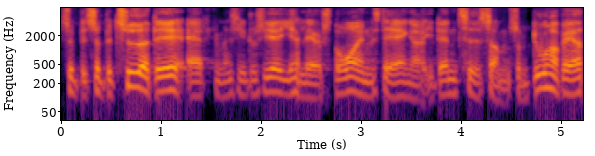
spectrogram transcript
så, så betyder det, at kan man sige, du siger, at I har lavet store investeringer i den tid, som, som du har været.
